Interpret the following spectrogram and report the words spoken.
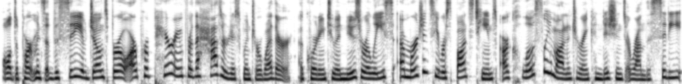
All departments of the city of Jonesboro are preparing for the hazardous winter weather. According to a news release, emergency response teams are closely monitoring conditions around the city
